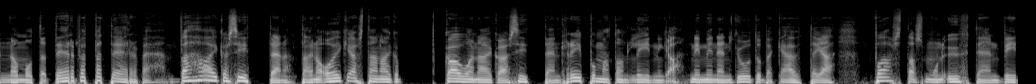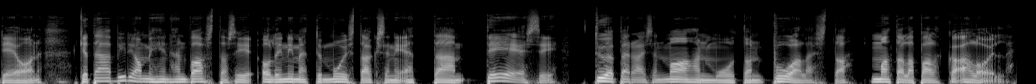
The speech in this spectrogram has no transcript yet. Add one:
No mutta tervepä terve. Vähän aika sitten, tai no oikeastaan aika kauan aikaa sitten, Riippumaton linja, niminen YouTube-käyttäjä, vastasi mun yhteen videoon. Ja tämä video, mihin hän vastasi, oli nimetty muistaakseni, että teesi työperäisen maahanmuuton puolesta matalapalkka-aloille.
